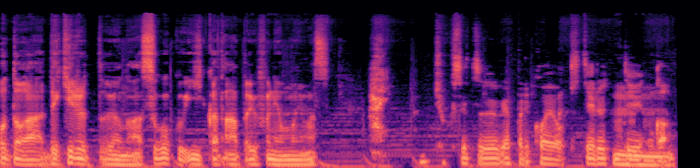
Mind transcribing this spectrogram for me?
ことができるというのはすごくいいかなというふうに思います。はい。直接やっぱり声を聞けるっていうのが、うん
